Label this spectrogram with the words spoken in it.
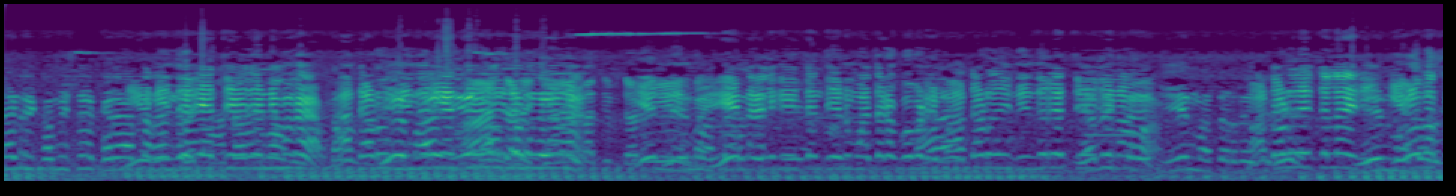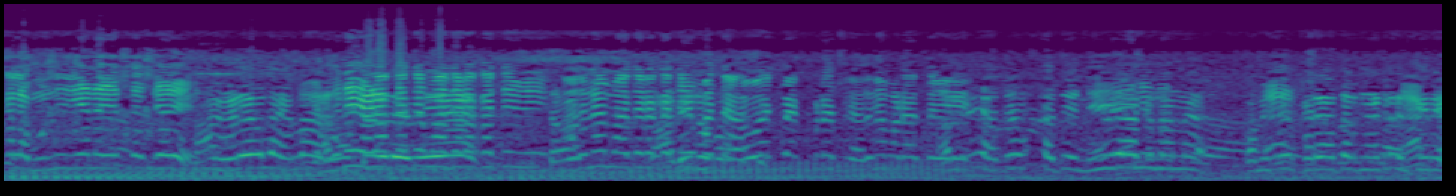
ನೋಡ್ರಿ ಕಮಿಷನರ್. ಏನ್ ಮಾತಾಡಕ್ ಹೋಗ್ಬೇಡ್ರಿ? ಮಾತಾಡೋದು ನಿಂದ್ರಿ ಏನ್ ಮಾತಾಡೋದೈತಲ್ಲ ಏನ್ ಹೇಳ್ಬೇಕಲ್ಲ ಮುಂದಿನ ಏನೈತೆ ಅಂತ ಹೇಳಿ. ಹೇಳಕತ್ತೀವಿ ಮಾತಾಡಕತ್ತೀವಿ. ಅದನ್ನ ಮಾತಾಡಕತ್ತೀವಿ ಮತ್ತೆ ಅವಾಗ ಬ್ಯಾಕ್ ಅದನ್ನೇ ಮಾಡತ್ತೀವಿ. ಅದೇ ಅದೇ ನೀವ್ ಯಾಕೆ ನನ್ನ ಕರೆ ನಡ್ರಿ ಅಂತೀರಿ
